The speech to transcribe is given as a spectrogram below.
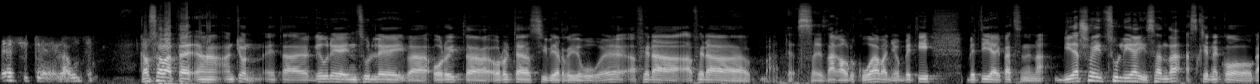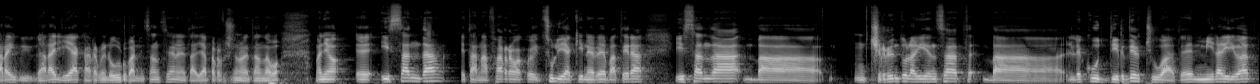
ez zite laguntzen. Gauza bat, eh, Antxon, eta geure entzulei ba, oroita, oroita behar dugu, eh? afera, afera ba, ez da gaurkua, baina beti, beti aipatzen dena. Bidasoa itzulia izan da, azkeneko garai, garaileak armero urban izan zen, eta ja profesionaletan dago, baina eh, izan da, eta Nafarroako itzuliakin ere batera, izan da, ba, txirrendularien zat, ba, leku dirdirtxu bat, eh? mirari bat,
